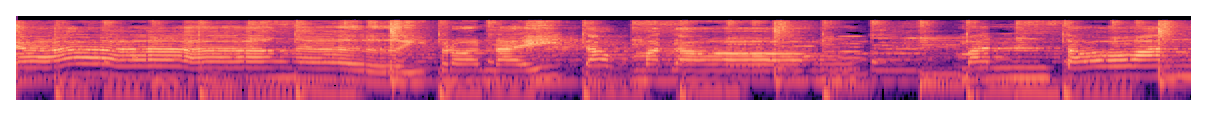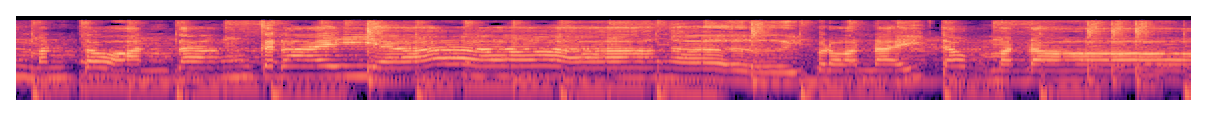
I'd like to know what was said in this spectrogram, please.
អើងអើយប្រណីតប់ម្ដងមិនត ប្រណីតប់ម្ដង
